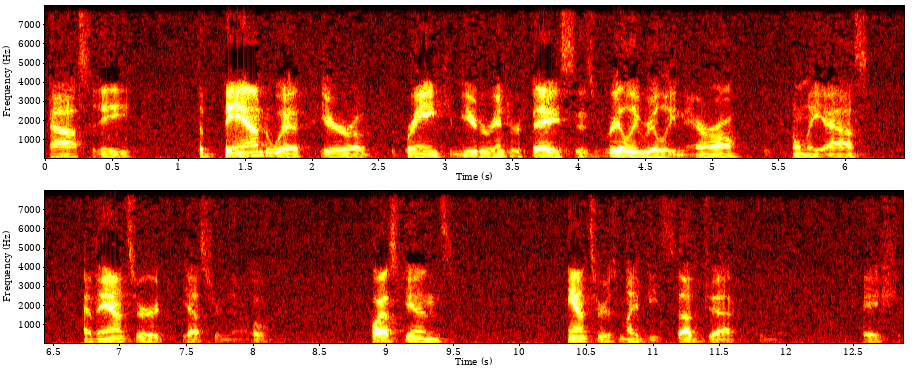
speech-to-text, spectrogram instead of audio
capacity. The bandwidth here of the brain-computer interface is really, really narrow. We can only ask, have answered yes or no questions. Answers might be subject to misinterpretation.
